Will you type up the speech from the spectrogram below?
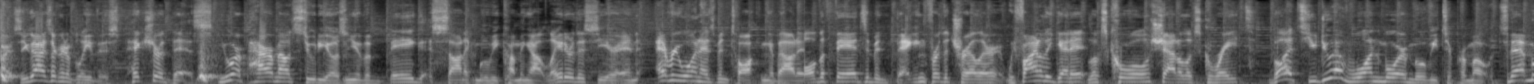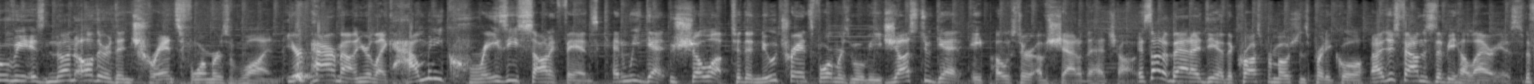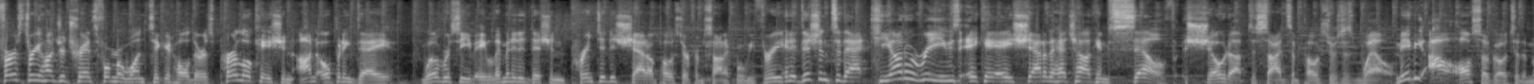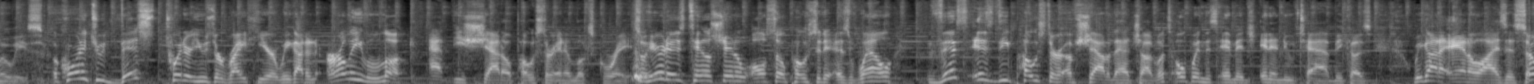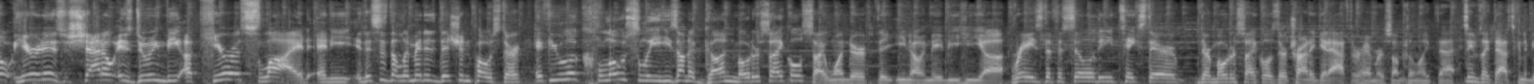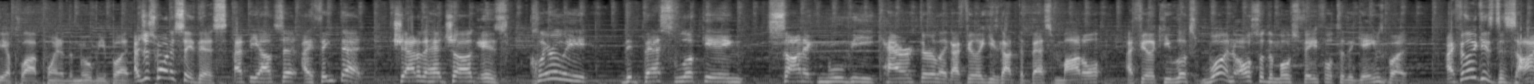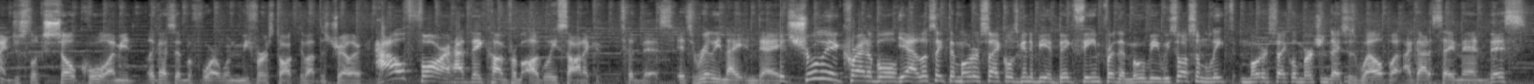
Alright, so you guys are gonna believe this. Picture this. You are Paramount Studios and you have a big Sonic movie coming out later this year, and everyone has been talking about it. All the fans have been begging for the trailer. We finally get it. Looks cool. Shadow looks great. But you do have one more movie to promote. That movie is none other than Transformers 1. You're Paramount and you're like, how many crazy Sonic fans can we get to show up to the new Transformers movie just to get a poster of Shadow the Hedgehog? It's not a bad idea. The cross promotion's pretty cool. I just found this to be hilarious. The first 300 Transformer 1 ticket holders per location on opening day will receive a limited edition printed shadow poster from Sonic Movie 3. In addition to that, Keanu Reeves, aka Shadow the Hedgehog himself, showed up to sign some posters as well. Maybe I'll also go to the movies. According to this Twitter user right here, we got an early look at the shadow poster and it looks great. So here it is. Tails Channel also posted it as well. This is the poster of Shadow the Hedgehog. Let's open this image in a new tab because we got to analyze this. So here it is. Shadow is doing the Akira slide, and he this is the limited edition poster. If you look closely, he's on a gun motorcycle. So I wonder if the you know maybe he uh, raised the facility, takes their their motorcycle as they're trying to get after him or something like that. Seems like that's going to be a plot point of the movie. But I just want to say this at the outset. I think that Shadow the Hedgehog is clearly the best looking Sonic movie character. Like, I feel like he's got the best model. I feel like he looks, one, also the most faithful to the games, but I feel like his design just looks so cool. I mean, like I said before when we first talked about this trailer, how far have they come from ugly Sonic to this? It's really night and day. It's truly incredible. Yeah, it looks like the motorcycle is going to be a big theme for the movie. We saw some leaked motorcycle merchandise as well, but I got to say, man, this,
